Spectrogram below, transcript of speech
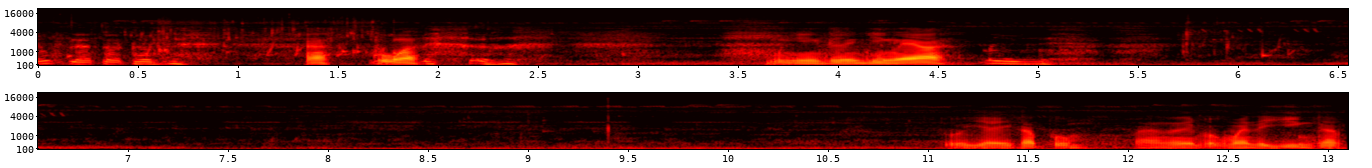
lúc là tôi tôi ฮะกุ้งอะ มึงยิงหรือยิงแล้วอะตัวใหญ่ครับผมปลาอะไรบอกไม่ได้ยิงครับ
